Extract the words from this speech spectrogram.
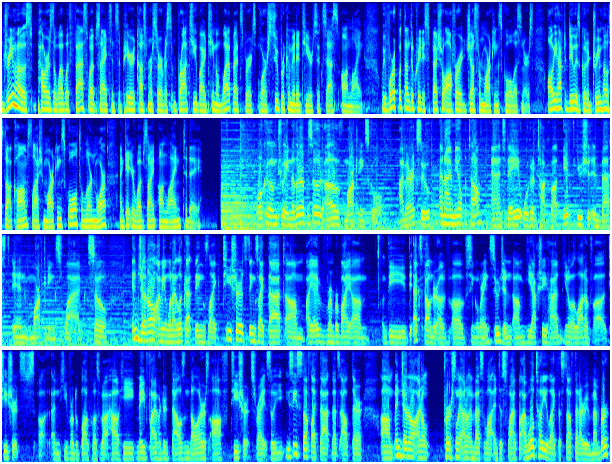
DreamHost powers the web with fast websites and superior customer service brought to you by a team of web experts who are super committed to your success online. We've worked with them to create a special offer just for marketing school listeners. All you have to do is go to dreamhost.com slash marketing school to learn more and get your website online today. Welcome to another episode of Marketing School. I'm Eric Siu. And I'm Neil Patel. And today we're going to talk about if you should invest in marketing swag. So in general, I mean, when I look at things like T-shirts, things like that, um, I, I, remember my um, the the ex-founder of, of Single Grain, Sujan. um, he actually had you know a lot of uh, T-shirts, uh, and he wrote a blog post about how he made five hundred thousand dollars off T-shirts, right? So you, you, see stuff like that that's out there. Um, in general, I don't personally I don't invest a lot into swag, but I will tell you like the stuff that I remember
